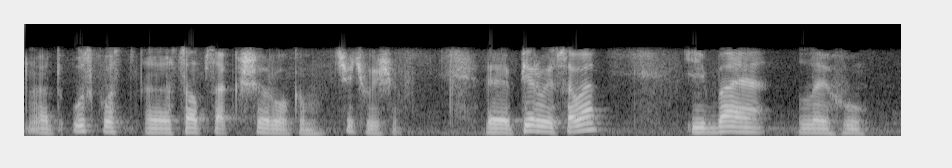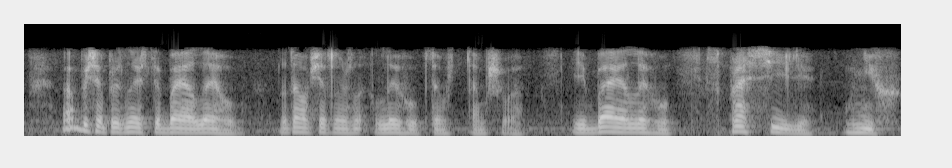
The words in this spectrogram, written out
от узкого э, столбца к широкому, чуть выше. Э, первая слова – Ибая Легу. Обычно произносится Ибая Легу, но там вообще-то нужно Легу, потому что там шва. Ибая Легу. Спросили у них.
